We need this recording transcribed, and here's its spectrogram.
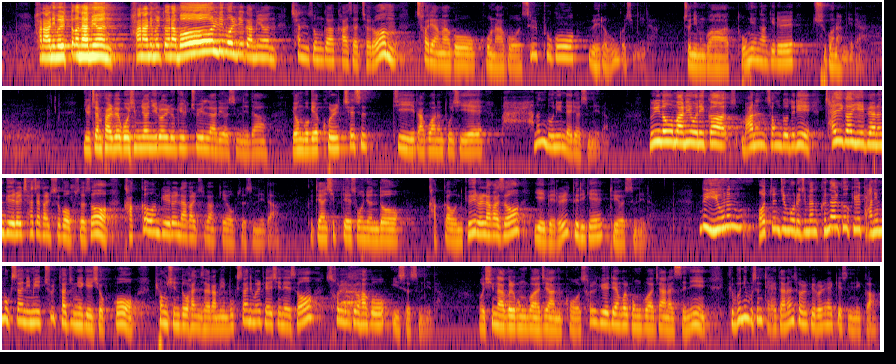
하나님을 떠나면, 하나님을 떠나 멀리 멀리 가면 찬송가 가사처럼 처량하고 고나고 슬프고 외로운 것입니다. 주님과 동행하기를 축원합니다. 1850년 1월 6일 주일 날이었습니다. 영국의 콜체스티라고 하는 도시에 많은 눈이 내렸습니다. 눈이 너무 많이 오니까 많은 성도들이 자기가 예배하는 교회를 찾아갈 수가 없어서 가까운 교회를 나갈 수밖에 없었습니다. 그때 한 10대 소년도 가까운 교회를 나가서 예배를 드리게 되었습니다. 근데 이유는 어쩐지 모르지만 그날 그 교회 담임 목사님이 출타 중에 계셨고 평신도 한 사람이 목사님을 대신해서 설교하고 있었습니다. 뭐 신학을 공부하지 않고 설교에 대한 걸 공부하지 않았으니 그분이 무슨 대단한 설교를 했겠습니까?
